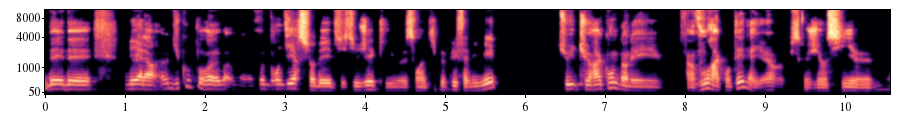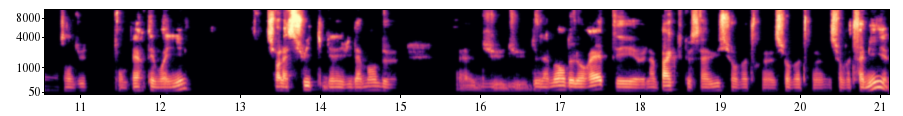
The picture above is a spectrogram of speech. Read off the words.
des, des... Mais alors, du coup, pour rebondir sur des, sujets qui me sont un petit peu plus familiers, tu, tu racontes dans les, enfin vous racontez d'ailleurs, puisque j'ai aussi euh, entendu ton père témoigner sur la suite, bien évidemment, de du, du, de la mort de Laurette et l'impact que ça a eu sur votre sur votre sur votre famille.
